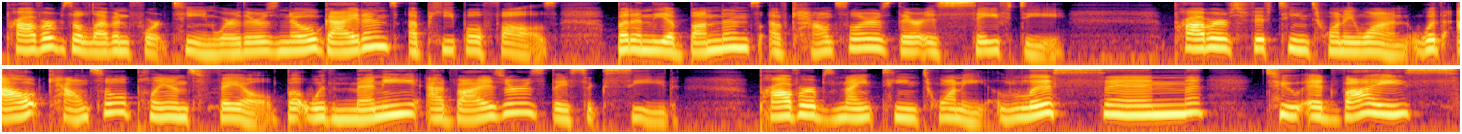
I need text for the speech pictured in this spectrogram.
Proverbs 11 14, where there's no guidance, a people falls, but in the abundance of counselors, there is safety. Proverbs 15 21, without counsel, plans fail, but with many advisors, they succeed. Proverbs 19 20, listen to advice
